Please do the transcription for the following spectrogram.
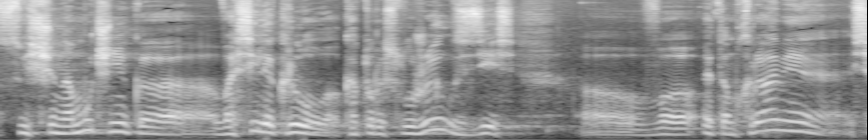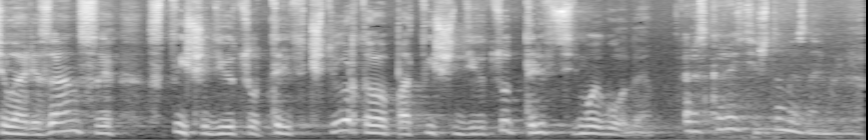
священномученика Василия Крылова, который служил здесь, э, в этом храме села Рязанцы с 1934 по 1937 годы. Расскажите, что мы знаем о нем?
